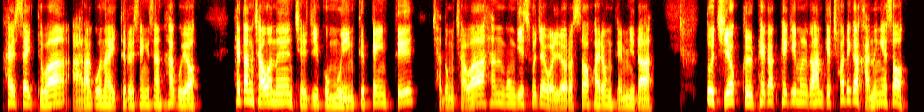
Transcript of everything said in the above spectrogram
칼사이트와 aragonite를 생산하고요. 해당 자원은 제지, 고무, 잉크, 페인트, 자동차와 항공기 소재 원료로서 활용됩니다. 또 지역 굴폐각 폐기물과 함께 처리가 가능해서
